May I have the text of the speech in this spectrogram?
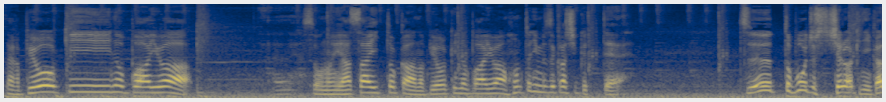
だから病気の場合はその野菜とかの病気の場合は本当に難しくってずっと防除してるわけにいか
